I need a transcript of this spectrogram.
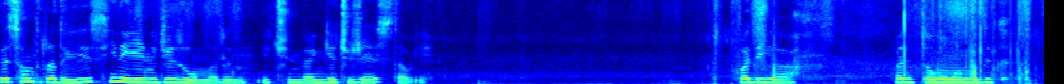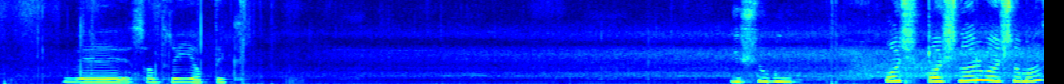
Ve Santra'dayız. Yine yeneceğiz onların içinden geçeceğiz tabii. Hadi ya. Hadi tamam anladık. Ve Santra'yı yaptık. İşte bu. Maç başlar başlamaz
